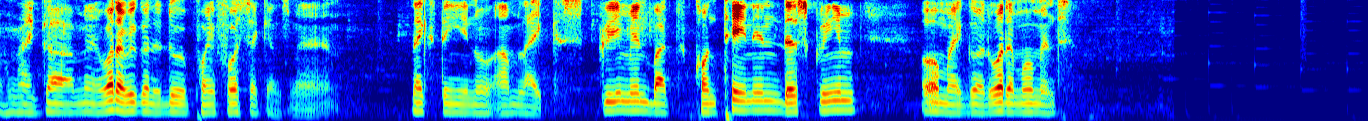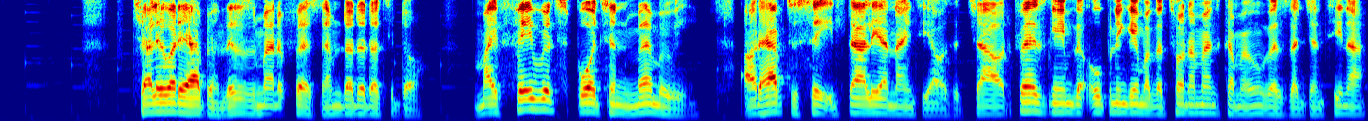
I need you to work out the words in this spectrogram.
oh my God, man, what are we going to do with 0.4 seconds, man? Next thing you know, I'm like screaming, but containing the scream. Oh my God, what a moment. Charlie, what happened? This is Manifest. I'm da da da. My favorite sports sporting memory, I would have to say Italia 90. I was a child. First game, the opening game of the tournament, Cameroon versus Argentina.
